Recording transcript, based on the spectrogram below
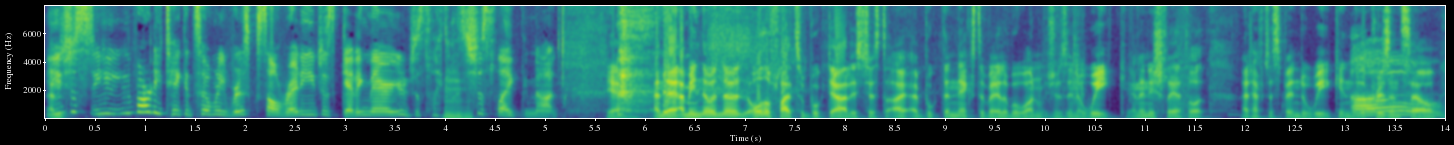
And- you just you, you've already taken so many risks already. Just getting there, you're just like Hmm. it's just like not. Yeah, and there, I mean, there were no all the flights were booked out. It's just I, I booked the next available one, which was in a week. And initially, I thought I'd have to spend a week in the prison cell.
